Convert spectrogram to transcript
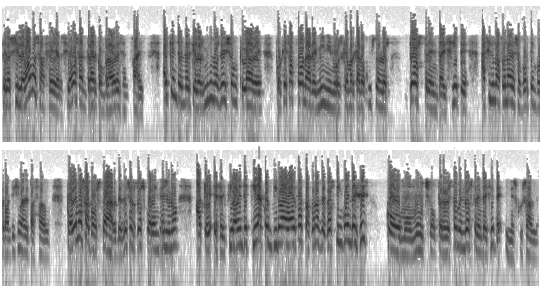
Pero si lo vamos a hacer, si vamos a entrar compradores en FAIS, hay que entender que los mínimos de hoy son clave porque esa zona de mínimos que ha marcado justo en los 2.37 ha sido una zona de soporte importantísima en el pasado. Podemos apostar desde esos 2.41 a que efectivamente quiera continuar al alza hasta zonas de 2.56 como mucho, pero el stop en 2.37 inexcusable.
